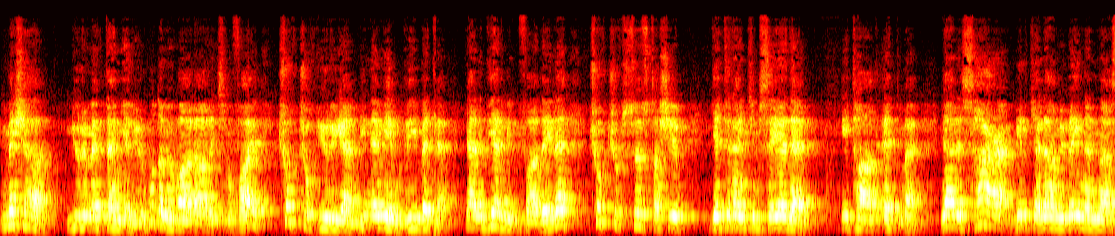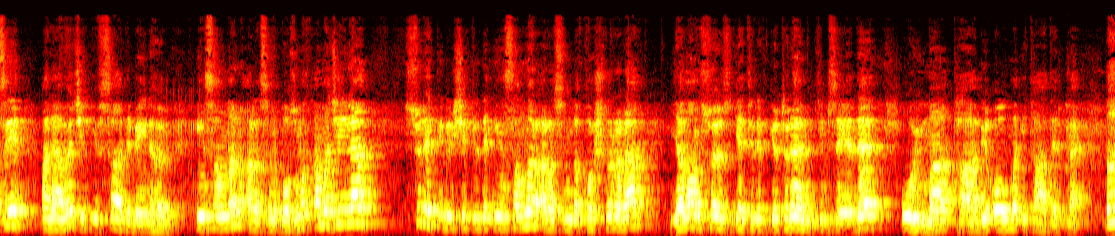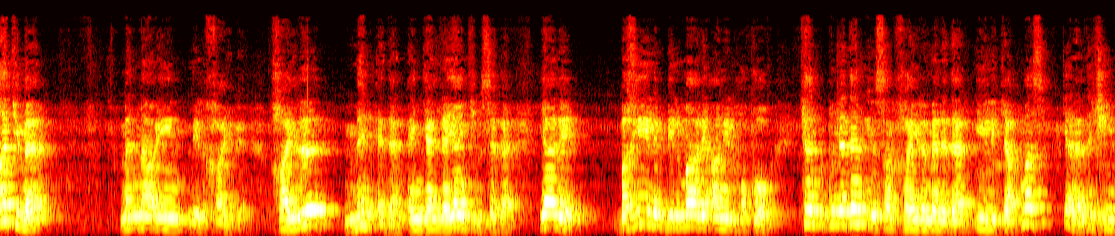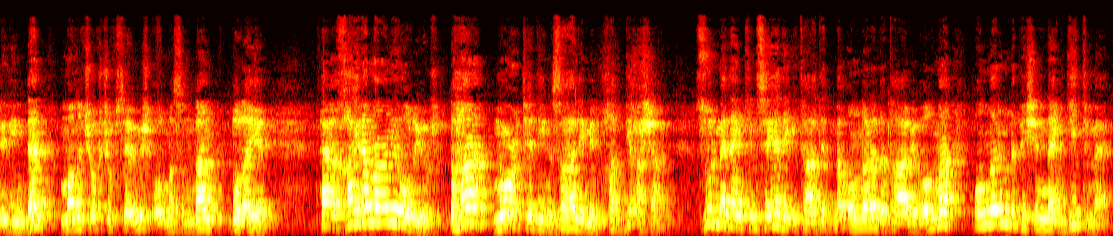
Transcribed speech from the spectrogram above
meşa yürümekten geliyor. Bu da mübalağalı ismi fail. Çok çok yürüyen, binemim, gıybetle. Yani diğer bir ifadeyle çok çok söz taşıyıp getiren kimseye de itaat etme. Yani sa' bil kelami beynen nasi ala vecil ifsadi beynehum. İnsanların arasını bozmak amacıyla sürekli bir şekilde insanlar arasında koşturarak yalan söz getirip götüren kimseye de uyma, tabi olma, itaat etme. Daha kime? Menna'in lil hayri. Hayrı men eden, engelleyen kimsede. Yani bahilin bil mali anil hukuk kendi, bu neden insan hayrı men eder, iyilik yapmaz? Genelde cimriliğinden, malı çok çok sevmiş olmasından dolayı. Ha, hayra mani oluyor. Daha mu'tedin, zalimin, haddi aşan. Zulmeden kimseye de itaat etme, onlara da tabi olma, onların da peşinden gitme.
